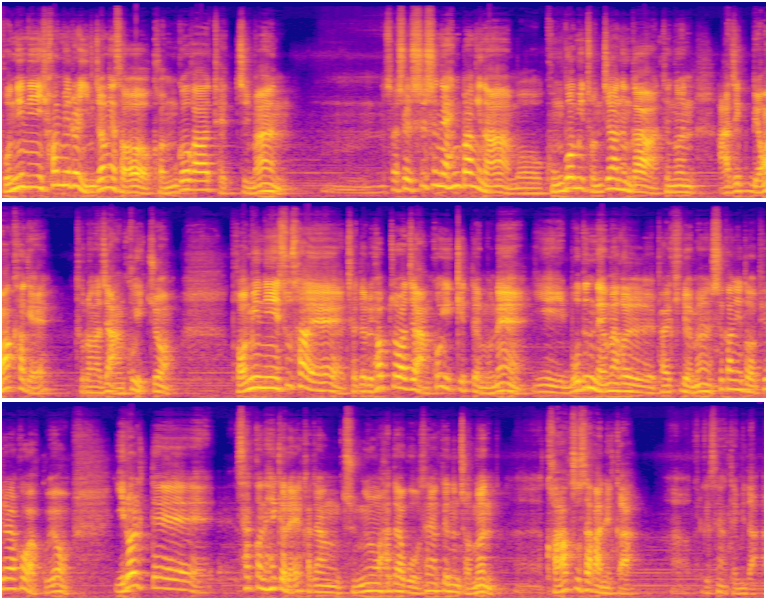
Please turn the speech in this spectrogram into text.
본인이 혐의를 인정해서 검거가 됐지만 음, 사실 시신의 행방이나 뭐 공범이 존재하는가 등은 아직 명확하게 드러나지 않고 있죠. 범인이 수사에 제대로 협조하지 않고 있기 때문에 이 모든 내막을 밝히려면 시간이 더 필요할 것 같고요. 이럴 때 사건 해결에 가장 중요하다고 생각되는 점은 어, 과학수사가 아닐까 어, 그렇게 생각됩니다.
